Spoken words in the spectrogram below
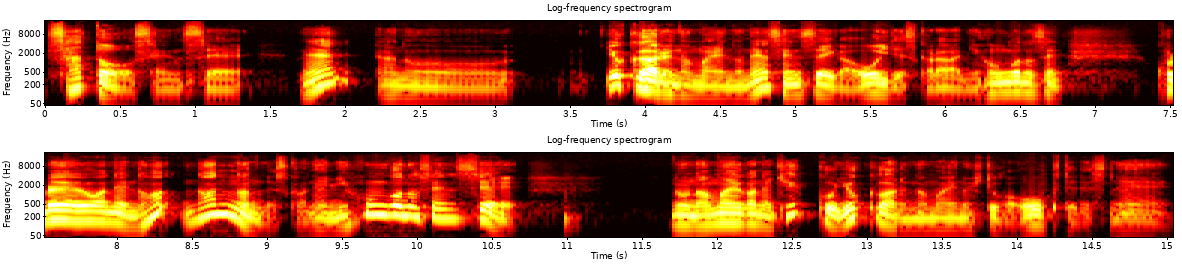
佐藤先生。ね。あの、よくある名前のね先生が多いですから日本語の先これはねな何なんですかね。日本語の先生の名前がね結構よくある名前の人が多くてですね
